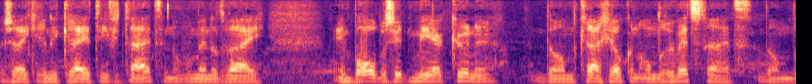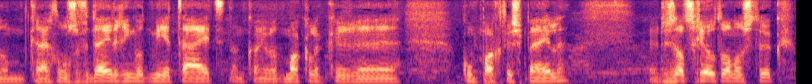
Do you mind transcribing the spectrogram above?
zeker in de creativiteit. En op het moment dat wij in balbezit meer kunnen... dan krijg je ook een andere wedstrijd. Dan, dan krijgt onze verdediging wat meer tijd. Dan kan je wat makkelijker, uh, compacter spelen. dus dat scheelt al een stuk.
